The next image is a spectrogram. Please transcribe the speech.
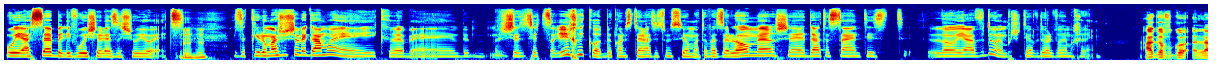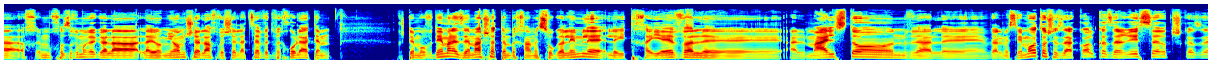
הוא יעשה בליווי של איזשהו יועץ. מהמם. זה כאילו משהו שלגמרי יקרה, ב, ב, ש, שצריך לקרות בקונסטלציות מסוימות, אבל זה לא אומר ש data scientist לא יעבדו, הם פשוט יעבדו על דברים אחרים. אגב, אם חוזרים רגע ל- ליומיום שלך ושל הצוות וכולי, אתם, כשאתם עובדים על איזה משהו, אתם בכלל מסוגלים ל- להתחייב על, אה, על milestone ועל, אה, ועל משימות, או שזה הכל כזה research כזה,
